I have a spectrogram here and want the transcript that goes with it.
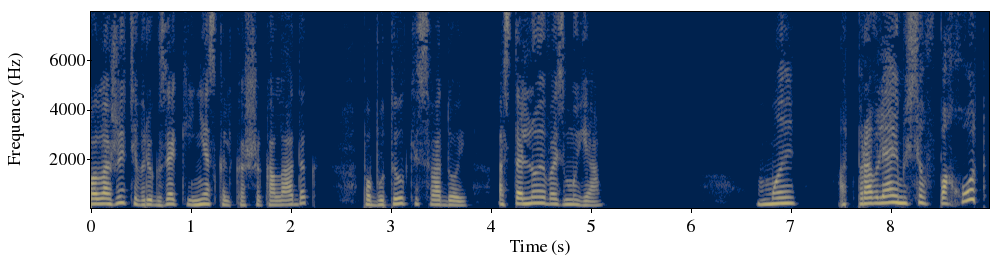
Положите в рюкзаки несколько шоколадок, по бутылке с водой. Остальное возьму я. — Мы отправляемся в поход?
